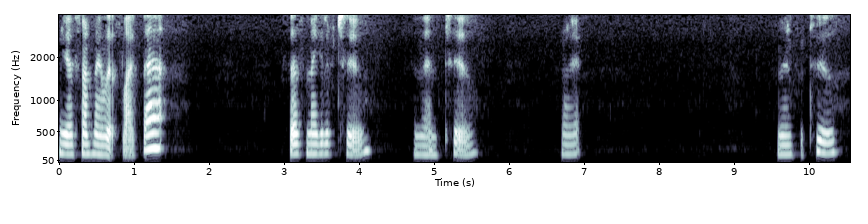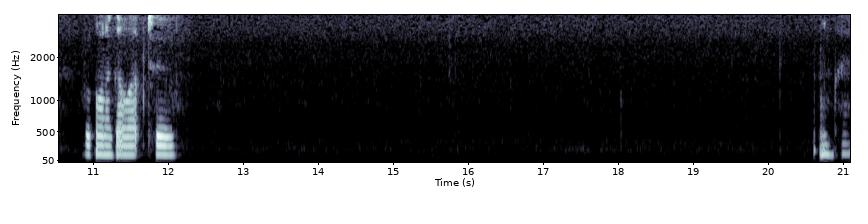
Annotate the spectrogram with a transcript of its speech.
we have something that's like that. So that's negative 2, and then 2, right? And then for 2, we're going to go up to Okay.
